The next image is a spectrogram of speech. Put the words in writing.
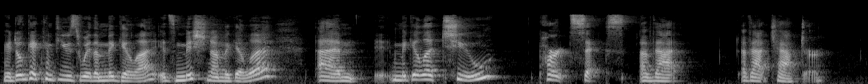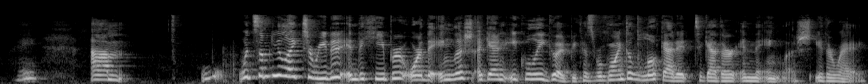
Okay, don't get confused with a Megillah. It's Mishnah Megillah, um, Megillah two, part six of that of that chapter. Um, would somebody like to read it in the Hebrew or the English? Again, equally good because we're going to look at it together in the English either way.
